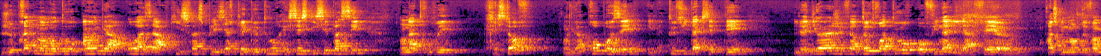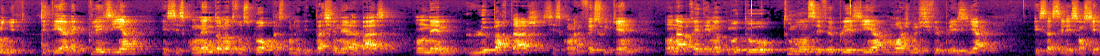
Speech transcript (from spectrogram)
Je prête ma moto à un gars au hasard qui se fasse plaisir quelques tours. Et c'est ce qui s'est passé. On a trouvé Christophe, on lui a proposé, il a tout de suite accepté. Il a dit ouais, je vais faire 2-3 tours. Au final, il a fait euh, presque une manche de 20 minutes. C'était avec plaisir et c'est ce qu'on aime dans notre sport parce qu'on est des passionnés à la base. On aime le partage, c'est ce qu'on a fait ce week-end. On a prêté notre moto, tout le monde s'est fait plaisir. Moi, je me suis fait plaisir et ça, c'est l'essentiel.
